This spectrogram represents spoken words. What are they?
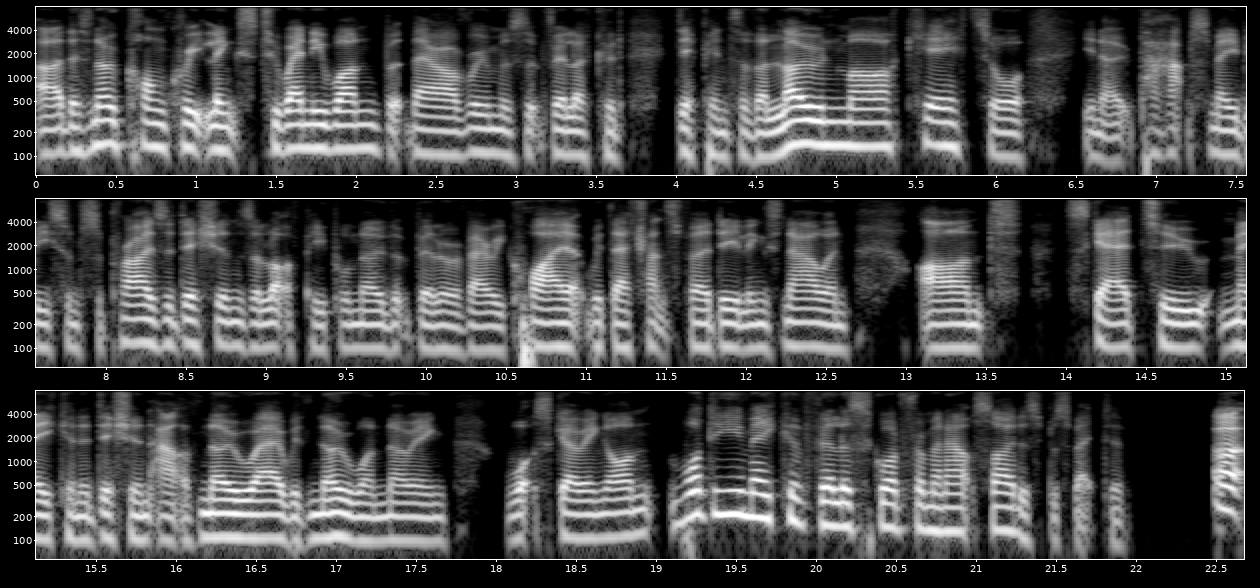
Uh, there's no concrete links to anyone, but there are rumours that Villa could dip into the loan market or, you know, perhaps maybe some surprise additions. A lot of people know that Villa are very quiet with their transfer dealings now and aren't scared to make an addition out of nowhere with no one knowing what's going on. What do you make of Villa's squad from an outsider's perspective? Uh,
